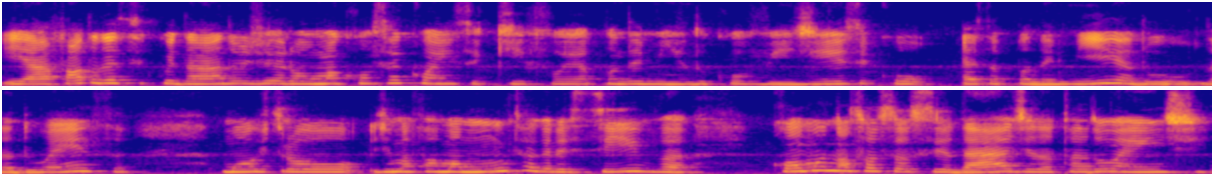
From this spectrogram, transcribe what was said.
E a falta desse cuidado gerou uma consequência, que foi a pandemia do Covid. E esse, essa pandemia do, da doença mostrou de uma forma muito agressiva como a nossa sociedade está doente.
